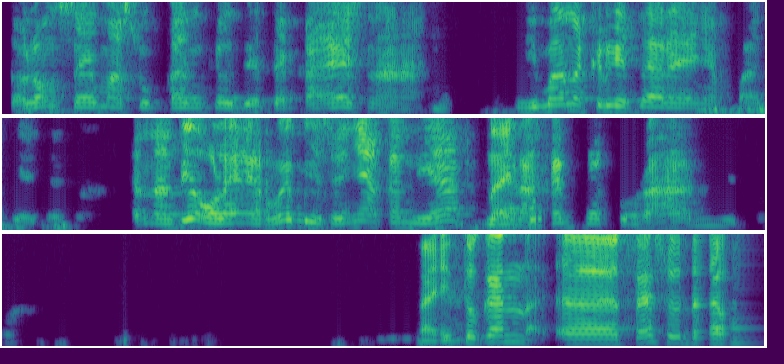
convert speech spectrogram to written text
Tolong saya masukkan ke DTKS nah gimana kriterianya Pak? Dia kan nanti oleh RW biasanya akan dia nah, diarahkan ke kelurahan gitu. Nah itu kan eh, saya sudah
